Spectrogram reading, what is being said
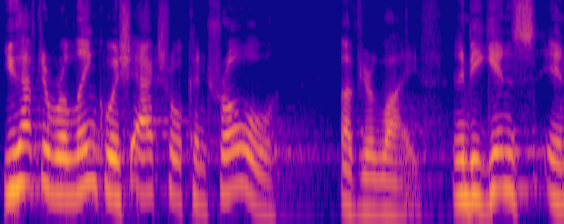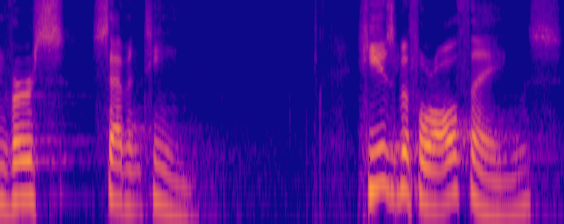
You have to relinquish actual control of your life. And it begins in verse 17. He is before all things,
